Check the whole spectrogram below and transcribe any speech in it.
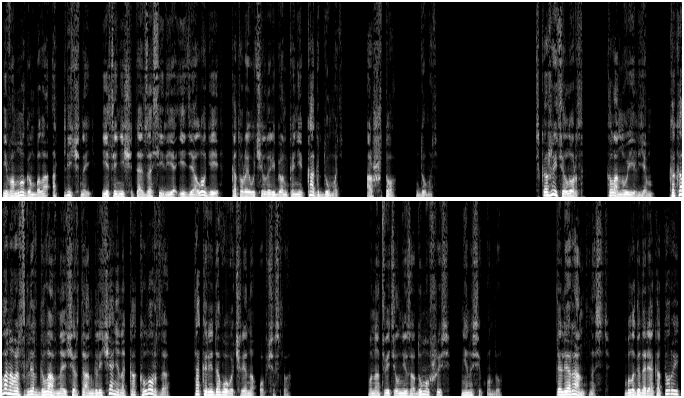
и во многом была отличной, если не считать засилья идеологии, которая учила ребенка не как думать, а что думать? Скажите, лорд Клан Уильям, какова, на ваш взгляд, главная черта англичанина как лорда, так и рядового члена общества? Он ответил, не задумавшись ни на секунду. Толерантность, благодаря которой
